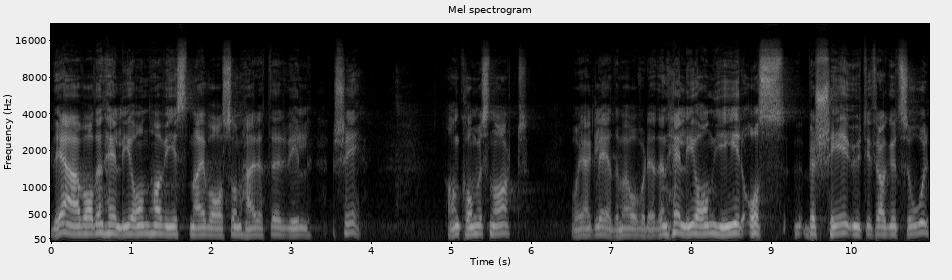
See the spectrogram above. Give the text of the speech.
Det er hva Den hellige ånd har vist meg, hva som heretter vil skje. Han kommer snart, og jeg gleder meg over det. Den hellige ånd gir oss beskjed ut ifra Guds ord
